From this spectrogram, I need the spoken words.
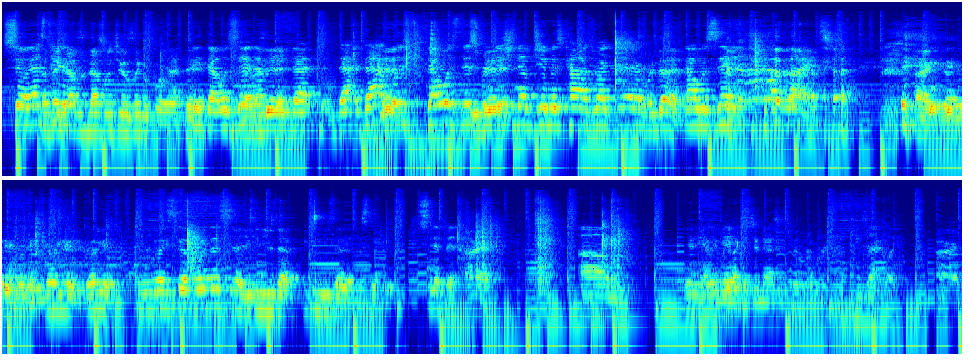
so that's I think that's, that's what you was looking for right I there. think that was it. That I was mean, it. that that that Did it. was that was this You did it. rendition of Jimmy's cards right there. We're done. That was it. All right. All right, go ahead, go ahead, go ahead, go ahead. Everybody still doing this? Yeah, you can use that. You can use that as a snippet. Snippet. All right. Um. yeah, You It gonna could be like a gymnastics video commercial. Exactly. All right.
